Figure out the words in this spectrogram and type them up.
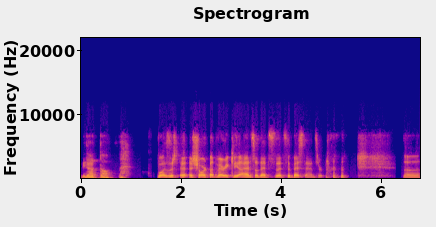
without doubt. was a, a short but very clear answer. That's that's the best answer. Uh,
